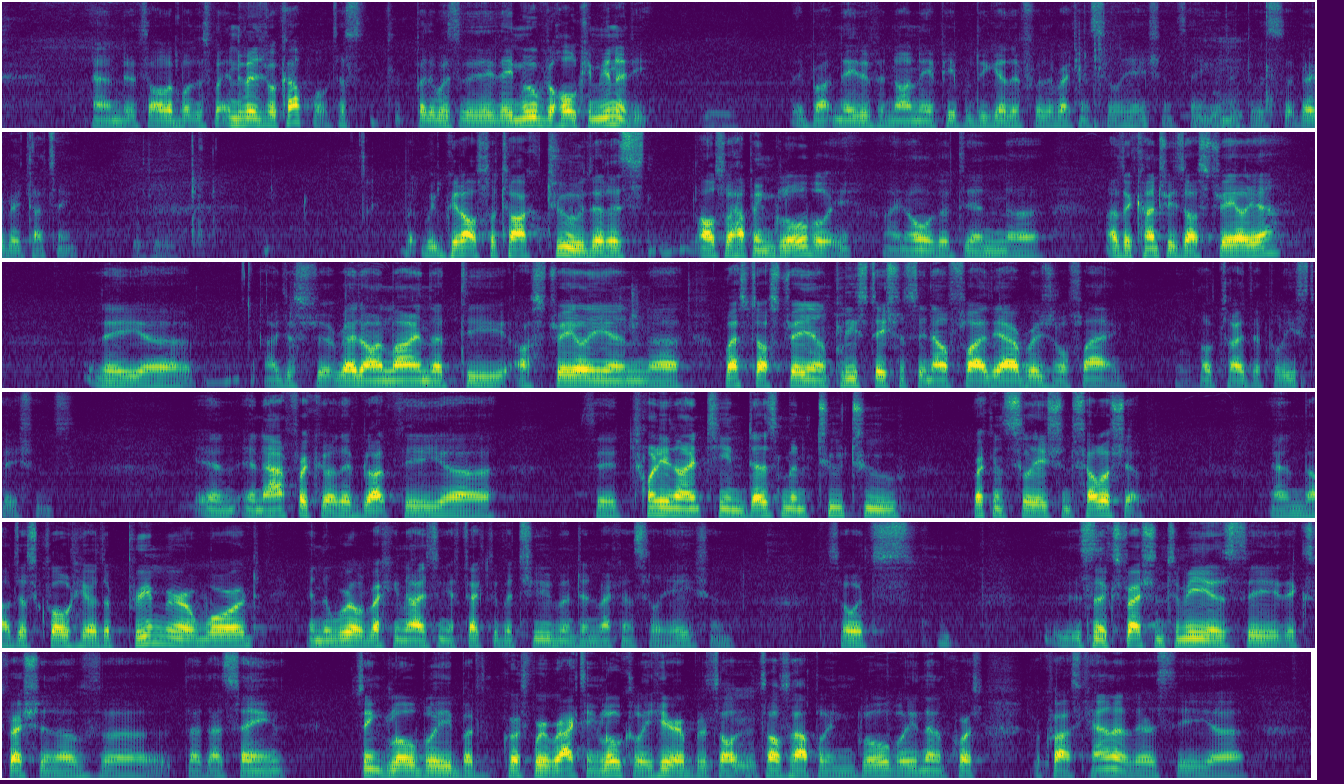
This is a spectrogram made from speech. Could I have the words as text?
And it's all about this individual couple. Just, but it was, they, they moved the whole community. Mm. They brought native and non-native people together for the reconciliation thing. Mm-hmm. And it was very, very touching. Mm-hmm. But we could also talk too that it's also happening globally. I know that in uh, other countries, Australia, they, uh, I just read online that the Australian, uh, West Australian police stations, they now fly the Aboriginal flag outside their police stations. In, in Africa, they've got the, uh, the 2019 Desmond Tutu Reconciliation Fellowship. And I'll just quote here, the premier award in the world recognizing effective achievement in reconciliation. So it's, it's an expression to me is the, the expression of uh, that, that saying, think globally, but of course we're acting locally here, but it's, all, it's also happening globally. And then of course across Canada, there's the, uh,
